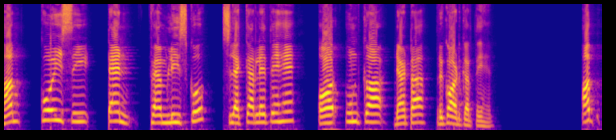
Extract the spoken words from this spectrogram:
हम कोई सी टेन फैमिलीज़ को सिलेक्ट कर लेते हैं और उनका डाटा रिकॉर्ड करते हैं। अब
